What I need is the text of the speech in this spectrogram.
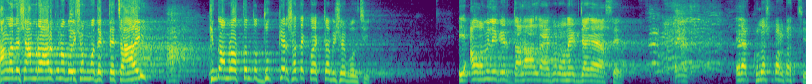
বাংলাদেশে আমরা আর কোনো বৈষম্য দেখতে চাই। কিন্তু আমরা অত্যন্ত দুঃখের সাথে কয়েকটা বিষয় বলছি। এই আওয়ামী লীগের দালালরা এখন অনেক জায়গায় আছে। এরা খুলস পাল্টাচ্ছে।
